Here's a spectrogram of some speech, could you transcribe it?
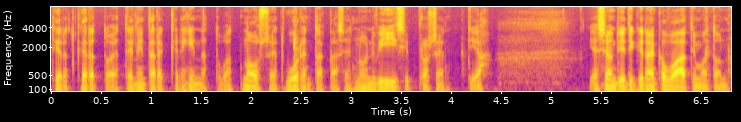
tiedot kertoo, että elintarvikkeiden hinnat ovat nousseet vuoden takaisin noin 5 prosenttia. Ja se on tietenkin aika vaatimaton,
